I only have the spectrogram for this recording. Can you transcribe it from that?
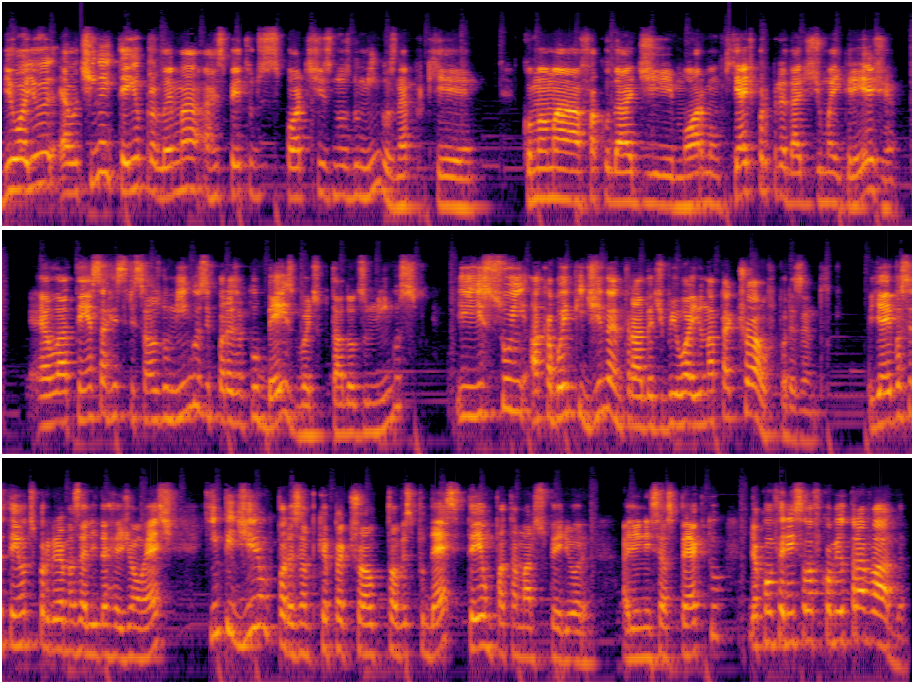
BYU ela tinha e tem o problema a respeito dos esportes nos domingos, né? Porque como é uma faculdade mormon que é de propriedade de uma igreja, ela tem essa restrição aos domingos e, por exemplo, o beisebol é disputado aos domingos. E isso acabou impedindo a entrada de BYU na Pac-12, por exemplo. E aí você tem outros programas ali da região oeste que impediram, por exemplo, que a Pac-12 talvez pudesse ter um patamar superior ali nesse aspecto, e a conferência ela ficou meio travada.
